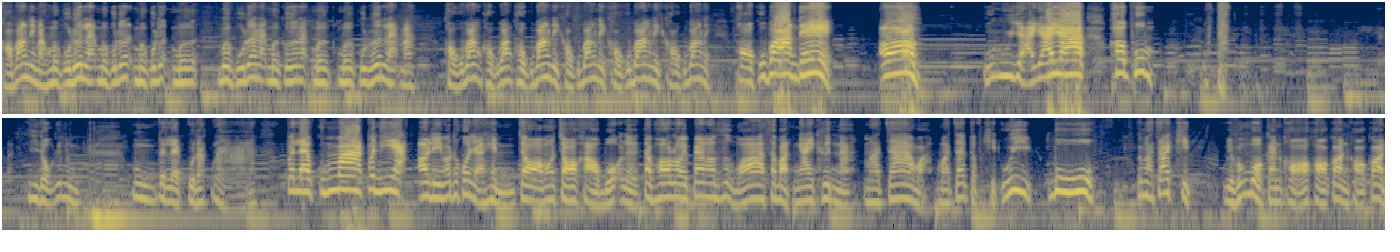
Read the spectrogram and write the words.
ขอบ้างดิมามือกูเลื่อนแล้วมือกูเลื่อนมือกูเลื่อนมือมือกูเลื่อนแล้วมือกูเลื่อนแล้วมือมือกูเลื่อนแล้วมาขอกูบ้างขอกูบ้างขอกูบ้างดิขอกูบ้างดิขอกูบ้างดิขอกูบ้างดิขอกูบ้างดิเออ อุ้ยอย่าอย่าอย่าเข้าพุ่มนี่ดอกนี่มันมึงเป็นแลบกูนักหนา เป็นแลบกูมากปะเนี่ย เอาดีว่าทุกคนอยากเห็นจอมันจอข่าวโบะเลย แต่พอโรยแป้งแล้วรู้สึกว่าสะบัดง่ายขึ้นนะ มาจ้าว่ะ มาจ้ากับขิด อุ้ยบูเฮ้ยมาจ้าขิด เดี๋ยวเพิ่งบวกกันขอขอก่อนขอก่อน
